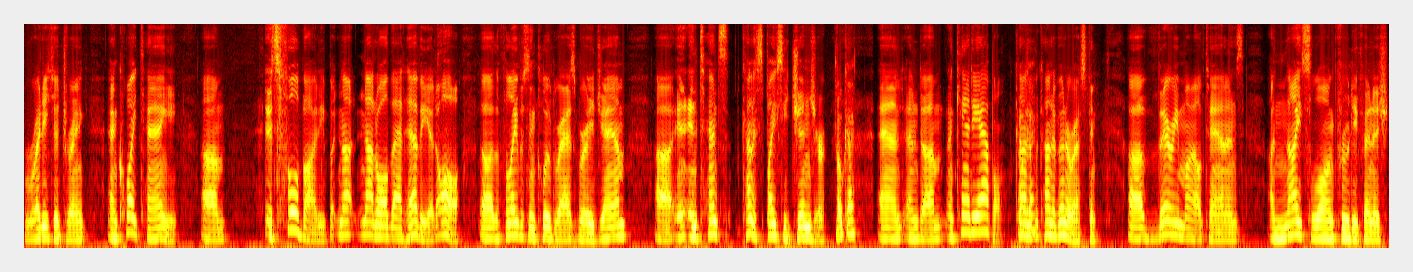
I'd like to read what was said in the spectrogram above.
ready to drink, and quite tangy. Um, it's full body, but not, not all that heavy at all. Uh, the flavors include raspberry jam, uh, in- intense, kind of spicy ginger, Okay. and and um, and candy apple. Kind Okay. of kind of interesting. Uh, very mild tannins, a nice long fruity finish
